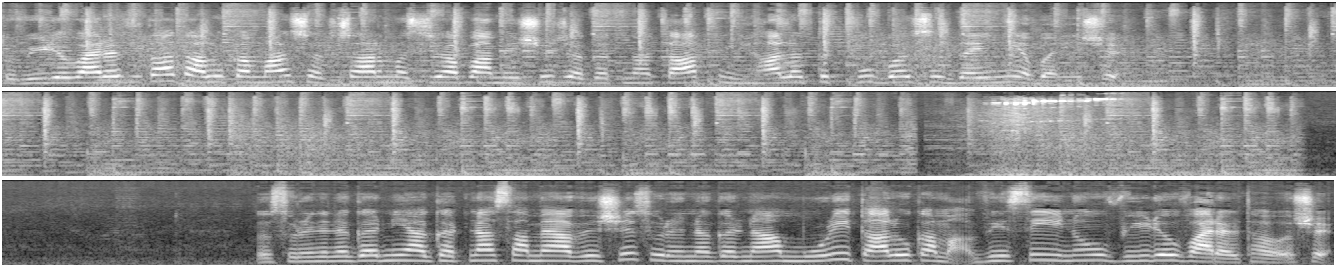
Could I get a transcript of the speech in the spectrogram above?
તો વીડિયો વાયરલ થતા તાલુકામાં ચકચાર મચવા પામી છે. જગતના તાપની હાલત ખૂબ જ દયનીય બની છે. તો સુરેન્દ્રનગરની આ ઘટના સામે આવી છે. સુરેન્દ્રનગરના મૂળી તાલુકામાં વીસીઈનો વીડિયો વાયરલ થયો છે.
